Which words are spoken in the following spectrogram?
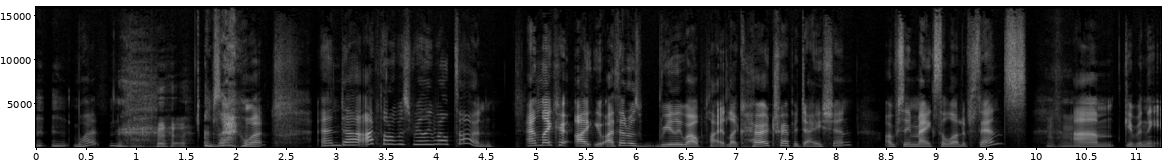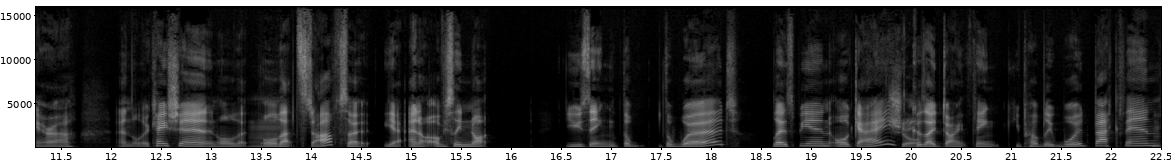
"What? I'm sorry, what?" And uh, I thought it was really well done. And like, her, I, I thought it was really well played. Like her trepidation obviously makes a lot of sense, Mhm. um, given the era and the location and all that, all Mm. that stuff. So yeah, and obviously not using the the word lesbian or gay Sure. because I don't think you probably would back then.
